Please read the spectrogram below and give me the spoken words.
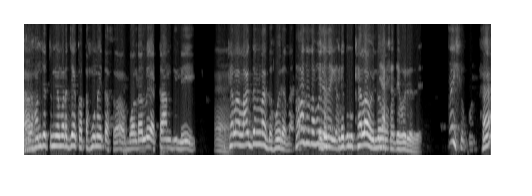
আর এখন যে তুমি আমার যে কথা শুনাইতাছ বলটা লয়ে টান দিলে খেলা লাগবে না লাগবে হইরা যায়। হ্যাঁ এটা- কোনো খেলা হইল? একসাথে ভরে দেয় হ্যাঁ।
